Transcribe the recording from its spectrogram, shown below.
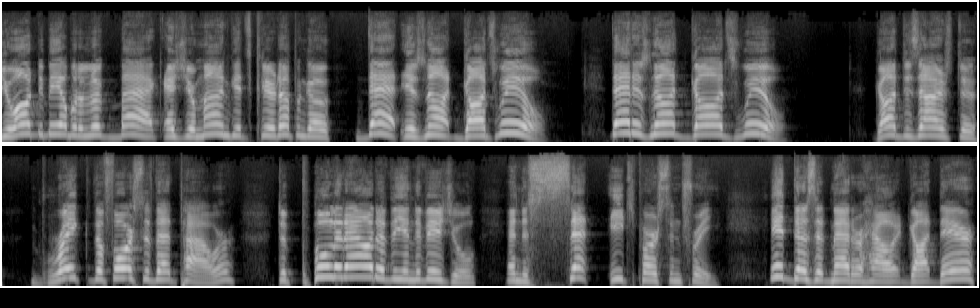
you ought to be able to look back as your mind gets cleared up and go, that is not God's will. That is not God's will. God desires to break the force of that power, to pull it out of the individual, and to set each person free. It doesn't matter how it got there.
